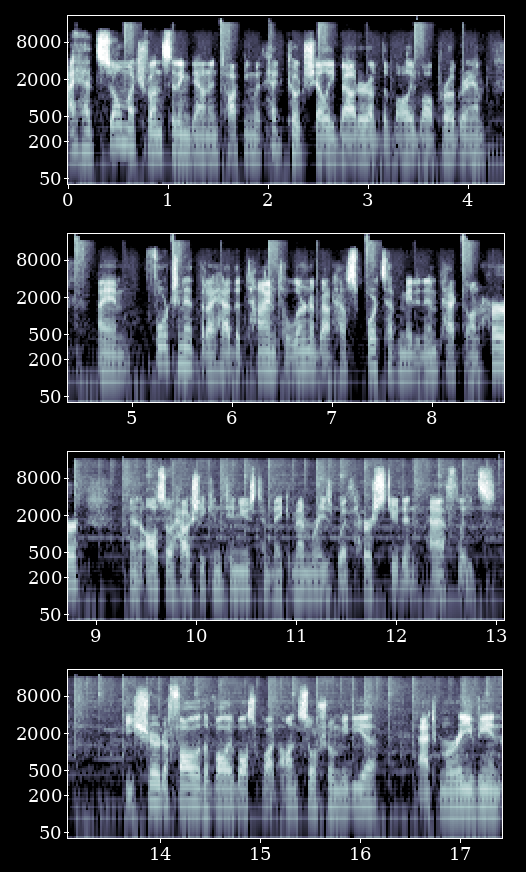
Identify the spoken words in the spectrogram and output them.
I had so much fun sitting down and talking with head coach Shelly Bowder of the volleyball program. I am fortunate that I had the time to learn about how sports have made an impact on her and also how she continues to make memories with her student athletes. Be sure to follow the Volleyball Squad on social media at Moravian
